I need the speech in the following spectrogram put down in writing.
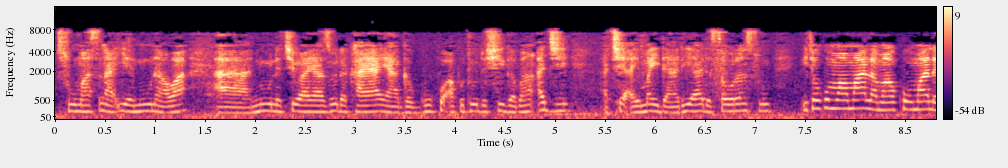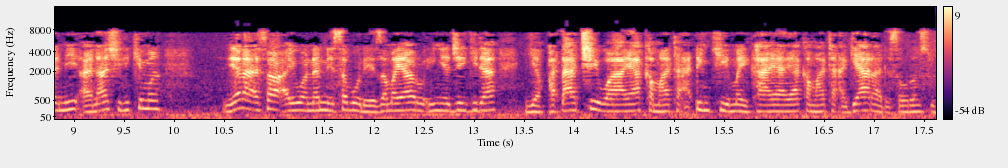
su ma suna iya nunawa a nuna cewa ya zo da kaya ya gaggu ko a fito da shi gaban aji a ce a yi mai dariya da sauransu. Ita kuma malama ko malami a nashi hikiman yana sa a yi wannan ne saboda ya zama yaro in ya je gida ya faɗa cewa ya kamata a ɗinke mai kaya ya kamata a gyara da sauransu.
